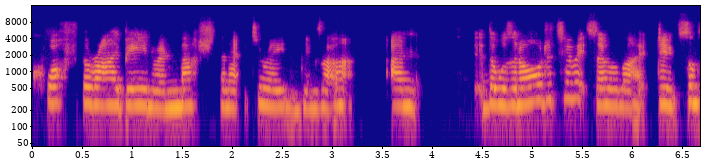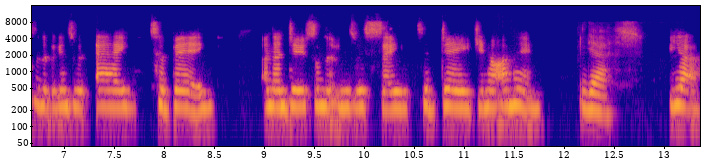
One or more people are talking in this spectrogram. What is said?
quaff the ribena and mash the nectarine and things like that. And there was an order to it. So like do something that begins with A to B, and then do something that begins with C to D. Do you know what I mean? Yes. Yeah.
